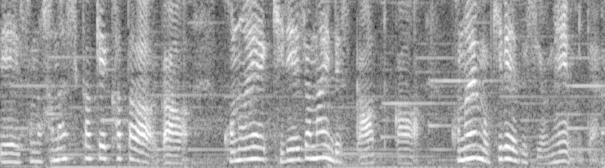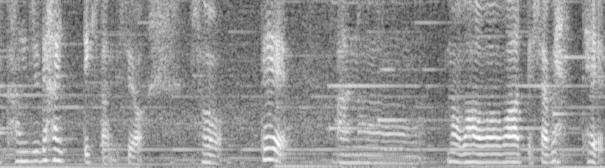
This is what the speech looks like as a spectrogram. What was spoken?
でその話しかけ方が「この絵綺麗じゃないですか?」とか「この絵も綺麗ですよね」みたいな感じで入ってきたんですよ。そうであのー、まあ、わーわーわーって喋って、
